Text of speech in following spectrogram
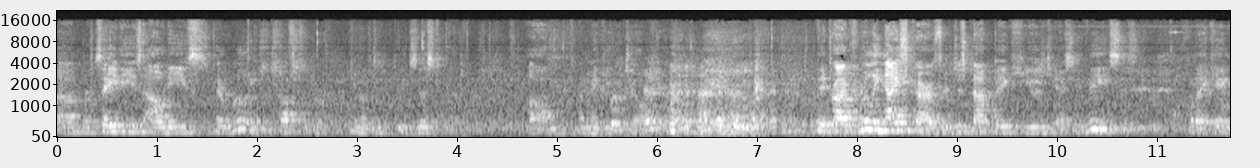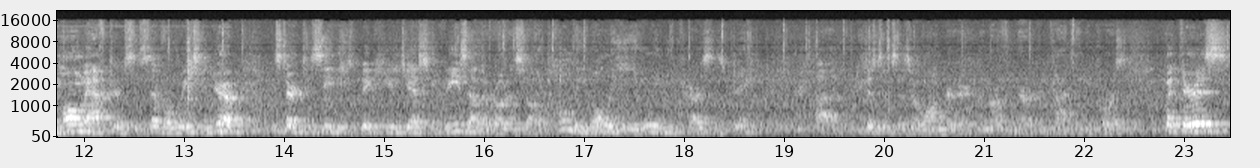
uh, Mercedes, Audis. They're really tough to, you know, to exist with. Um, I'm making a joke they drive really nice cars. They're just not big, huge SUVs. When I came home after several weeks in Europe, you start to see these big, huge SUVs on the road, and so like, holy moly, do we really need cars this big? Uh, distances are longer in the North American continent, of course. But there is,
